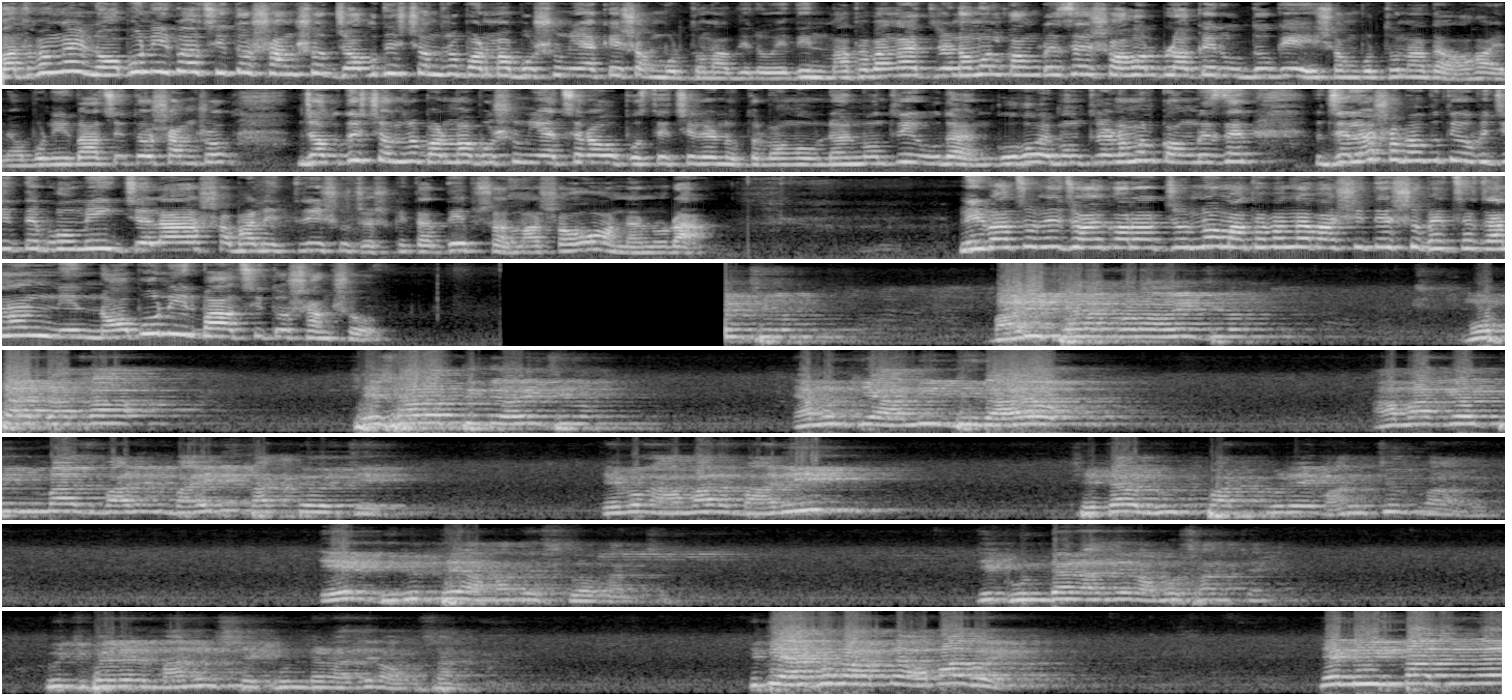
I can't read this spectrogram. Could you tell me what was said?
মাথাভাঙ্গায় নবনির্বাচিত সাংসদ জগদীশ চন্দ্র বর্মা বসুনিয়াকে সম্বর্ধনা দিল এদিন। মাথাভাঙ্গায় তৃণমূল কংগ্রেসের শহর ব্লকের উদ্যোগে এই সম্বর্ধনা দেওয়া হয়। নবনির্বাচিত সাংসদ জগদীশ চন্দ্র বর্মা বসুনিয়া ছাড়াও উপস্থিত ছিলেন উত্তরবঙ্গ উন্নয়ন মন্ত্রী উদয়ন গুহ এবং তৃণমূল কংগ্রেসের জেলা সভাপতি অভিজিৎ ভৌমিক, জেলা সভানেত্রী সুচস্মিতা দেব শর্মা সহ অন্যান্যরা। নির্বাচনে জয় করার জন্য মাথাভাঙ্গাবাসীদের শুভেচ্ছা জানান নবনির্বাচিত সাংসদ। বাড়ি ছাড়া করা হয়েছিল। মোটা টাকা খেসারত দিতে হয়েছিল। এমনকি আমি বিধায়ক, আমাকেও তিন মাস বাড়ির বাইরে থাকতে হয়েছে এবং আমার বাড়ি সেটাও লুটপাট করে ভাঙচুর করা হয়েছে। এর বিরুদ্ধে আমাদের স্লোগান ছিল যে গুন্ডারাজের অবসান চাই। কুচবিহারের মানুষ সেই গুন্ডারাজের অবসান কিন্তু এখনও আপনি অবাক হয়ে যে নির্বাচনে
